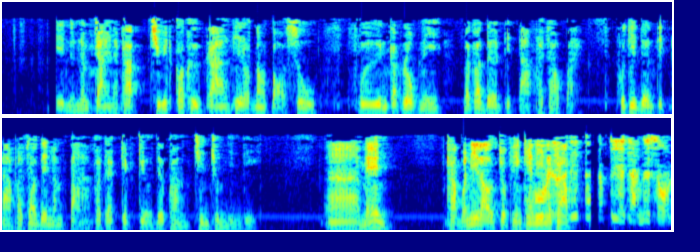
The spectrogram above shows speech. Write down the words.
ๆที่หนุนน้ำใจนะครับ ชีวิตก็คือการที่เราต้องต่อสู้ฝืนกับโลกนี้ แล้วก็เดินติดตามพระเจ้าไป ผู้ที่เดินติดตามพระเจ้าด้วยน้ำตาก็จะเก็บเกี่ยวด้วยความชื่นชมยินดี อาเมน ครับวันนี้เราจบเพียงแค่นี้นะครับครับที่อาจารย์ได้สอน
